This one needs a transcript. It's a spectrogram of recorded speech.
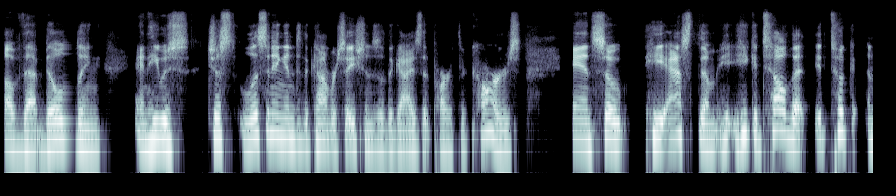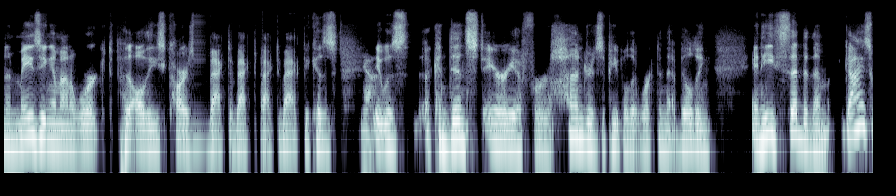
of that building and he was just listening into the conversations of the guys that parked their cars. And so he asked them, he, he could tell that it took an amazing amount of work to put all these cars back to back to back to back because yeah. it was a condensed area for hundreds of people that worked in that building. And he said to them, guys,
